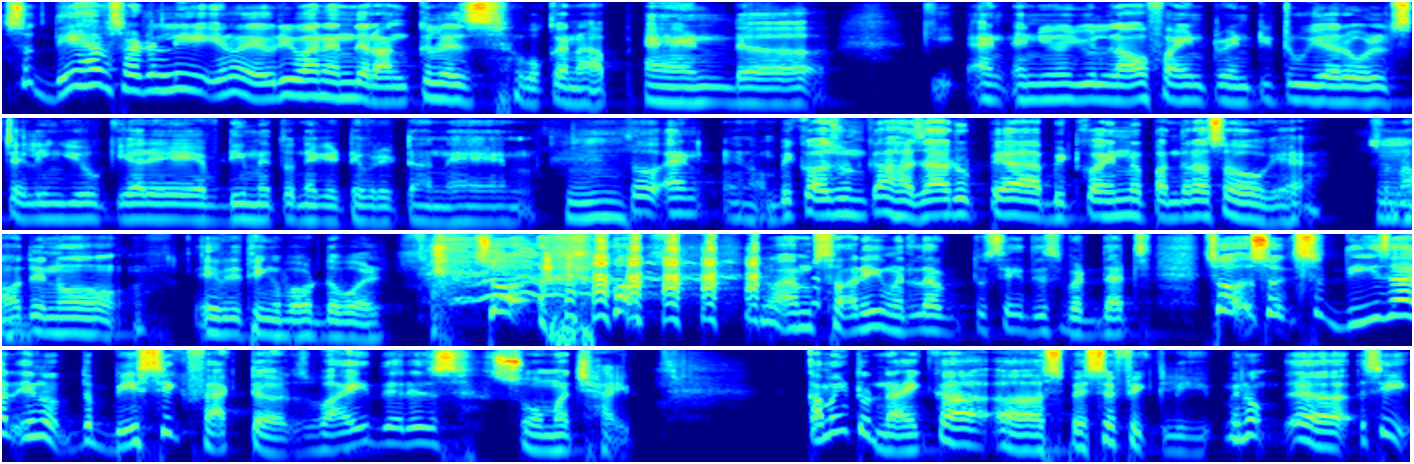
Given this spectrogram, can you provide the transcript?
so they have suddenly, you know, everyone and their uncle has woken up, and uh, ki- and and you know, you'll now find 22 year olds telling you कि अरे FD में तो negative return है, and Mm. so and you know because उनका हजार रुपया Bitcoin में 1500 हो गया, so now Hmm. they know everything about the world. So, no, I'm sorry, matlab, to say this, but that's so so so. These are you know the basic factors why there is so much hype. coming to Nykaa uh, specifically, you know, uh, see,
